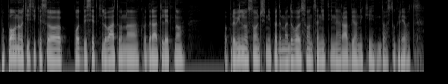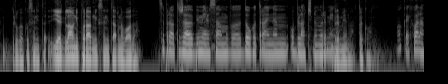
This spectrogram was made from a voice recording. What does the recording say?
popolnoma tisti, ki so pod 10 kW na kvadrat letno, pa pravilno sončni, pa da ima dovolj sonca, niti ne rabijo neki dosto grevati. Druga, ko sanita, je glavni porabnik sanitarna voda. Se pravi, težave bi imeli samo v dolgotrajnem oblačnem vremenu. Vremenu, tako. Okay, hvala.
